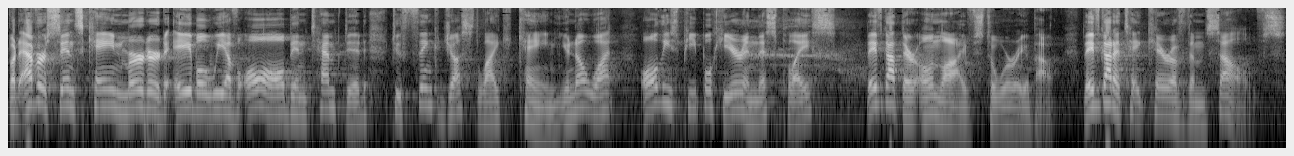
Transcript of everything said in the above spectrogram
But ever since Cain murdered Abel, we have all been tempted to think just like Cain. You know what? All these people here in this place, they've got their own lives to worry about. They've got to take care of themselves.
